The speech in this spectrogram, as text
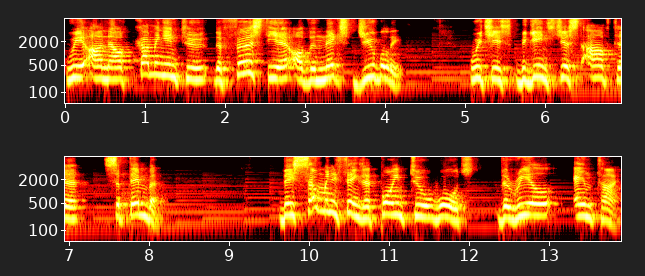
We are now coming into the first year of the next Jubilee, which is begins just after September there's so many things that point towards the real end time.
